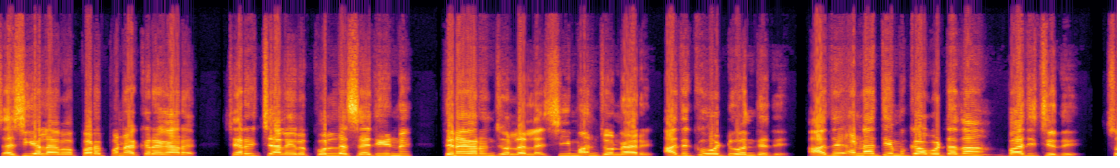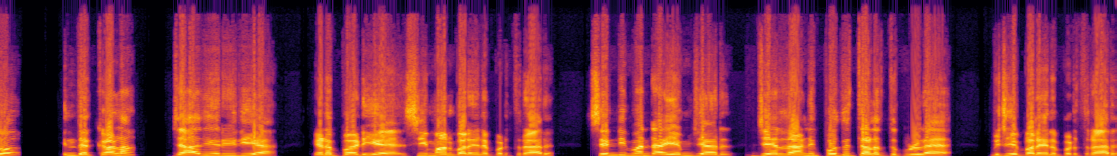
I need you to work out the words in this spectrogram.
சசிகலாவை பரப்பன அக்கரகார சிறைச்சாலையில கொல்ல சதின்னு தினகரன் சொல்லல சீமான் சொன்னாரு. அதுக்கு ஓட்டு வந்தது. அது அதிமுக ஓட்டை தான் பாதிச்சது. சோ இந்த களம் ஜாதிய ரீதியா எடப்பாடிய சீமான் பலவீனப்படுத்துறாரு. சென்டிமெண்டா எம்ஜிஆர் ஜெயலலாணி பொதுத்தளத்துக்குள்ள விஜய் பலவீனப்படுத்துறாரு.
